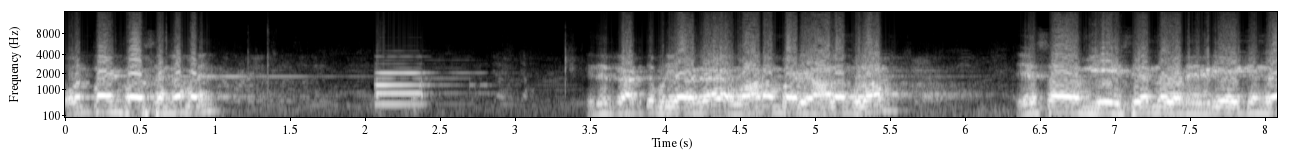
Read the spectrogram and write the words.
ஒன் பாயிண்ட் ஃபார் சங்கமணி இதற்கு அடுத்தபடியாக வானம்பாடி ஆலங்குளம் எஸ்ஆர்எம் ஏ சேர்ந்தவரை ரெடி ஆயிக்கங்க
